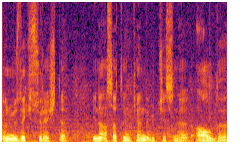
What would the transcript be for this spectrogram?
önümüzdeki süreçte yine ASAT'ın kendi bütçesine aldığı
